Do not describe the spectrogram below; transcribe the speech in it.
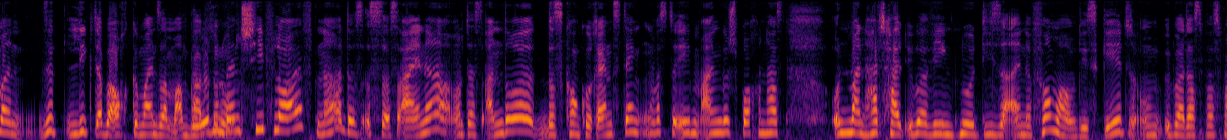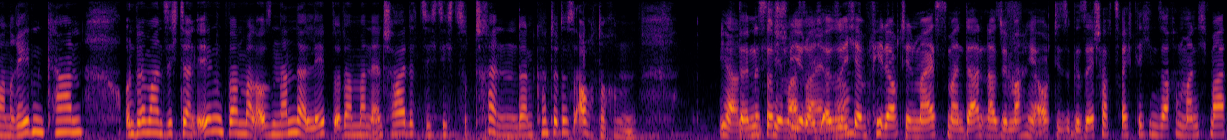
man sit, liegt aber auch gemeinsam am Boden, wenn es schief läuft. Ne? Das ist das eine. Und das andere, das Konkurrenzdenken, was du eben angesprochen hast. Und man hat halt überwiegend nur diese eine Firma, um die es geht, um über das, was man reden kann. Und wenn man sich dann irgendwann mal auseinanderlebt oder man entscheidet sich, sich zu trennen, dann könnte das auch noch ein ja, dann ist das Thema schwierig. Sein, also ne? ich empfehle auch den meisten Mandanten, also wir machen ja auch diese gesellschaftsrechtlichen Sachen manchmal,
